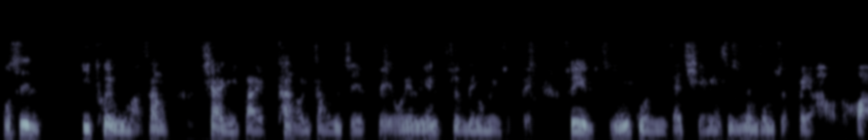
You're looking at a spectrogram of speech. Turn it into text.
我是一退伍马上下一礼拜看好一张我就直接飞，我也连准备都没准备。所以如果你在前面是认真准备好的话，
